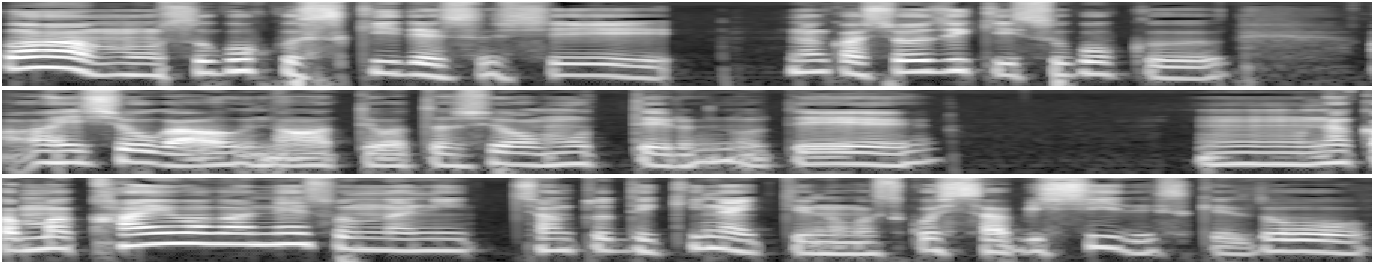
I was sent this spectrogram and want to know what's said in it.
はもうすごく好きですし、なんか正直すごく相性が合うなって私は思ってるので、うん、なんかまあ会話がね、そんなにちゃんとできないっていうのが少し寂しいですけど、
